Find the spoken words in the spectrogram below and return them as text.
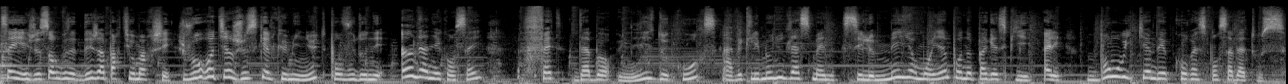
Ça y est, je sens que vous êtes déjà parti au marché. Je vous retire juste quelques minutes pour vous donner un dernier conseil. Faites d'abord une liste de courses avec les menus de la semaine. C'est le meilleur moyen pour ne pas gaspiller. Allez, bon week-end éco-responsable à tous.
